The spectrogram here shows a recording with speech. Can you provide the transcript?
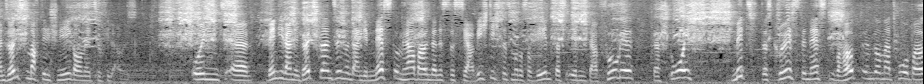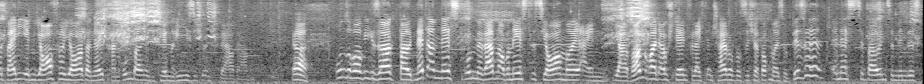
Ansonsten macht den Schnee gar nicht so viel aus. Und äh, wenn die dann in Deutschland sind und an dem Nest umherbauen, dann ist das sehr wichtig, dass man das erwähnt, dass eben der Vogel, der Storch, mit das größte Nest überhaupt in der Natur baut, weil die eben Jahr für Jahr da neu dran rumbauen und die können riesig und schwer werden. Ja, Unserer, wie gesagt, baut nicht am Nest rum. Wir werden aber nächstes Jahr mal ein ja, Wagenrad aufstellen. Vielleicht entscheidet er sich ja doch mal so ein bisschen ein Nest zu bauen zumindest.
